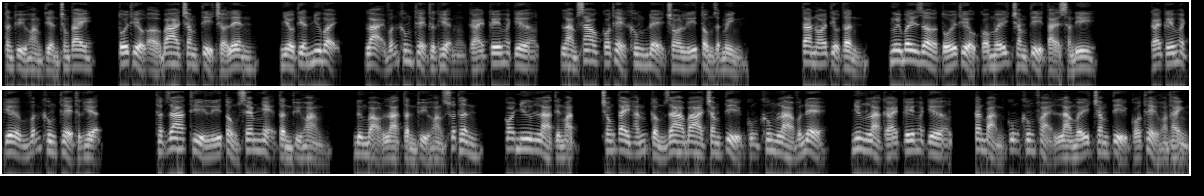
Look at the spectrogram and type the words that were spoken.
tần thủy hoàng tiền trong tay tối thiểu ở ba trăm tỷ trở lên, nhiều tiền như vậy, lại vẫn không thể thực hiện cái kế hoạch kia, làm sao có thể không để cho lý tổng giật mình? Ta nói tiểu tần, ngươi bây giờ tối thiểu có mấy trăm tỷ tài sản đi. Cái kế hoạch kia vẫn không thể thực hiện. Thật ra thì lý tổng xem nhẹ tần thủy hoàng, đừng bảo là tần thủy hoàng xuất thân, coi như là tiền mặt, trong tay hắn cầm ra ba trăm tỷ cũng không là vấn đề, nhưng là cái kế hoạch kia, căn bản cũng không phải là mấy trăm tỷ có thể hoàn thành.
